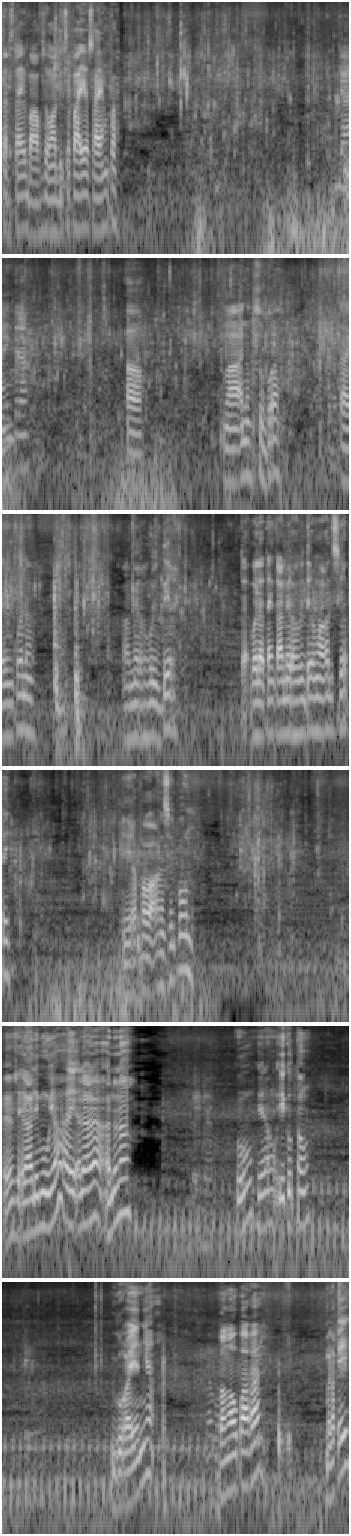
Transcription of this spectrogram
Tapos tayo baka sumabit sa payaw, sayang pa. Diyan ito na. Oo. Mga ano, sobra. Tayong ko na. Camera holder. Ta- wala tayong camera holder mga kadiskarte. Hirap hawakan ng cellphone. Ayun, sa ilalim mo yan. Ay, ano na, ano na. Oo, yan ang ikot na. oh. Gurayan niya. Bangaw pa ka? Malaki?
